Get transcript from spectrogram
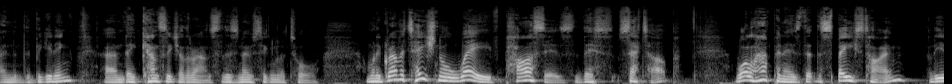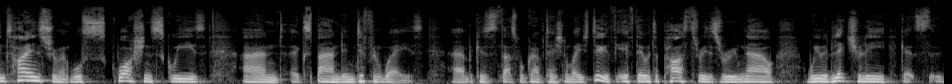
in the beginning, um, they cancel each other out, so there's no signal at all. And when a gravitational wave passes this setup, what will happen is that the space time, the entire instrument will squash and squeeze and expand in different ways uh, because that's what gravitational waves do. If, if, they were to pass through this room now, we would literally get you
